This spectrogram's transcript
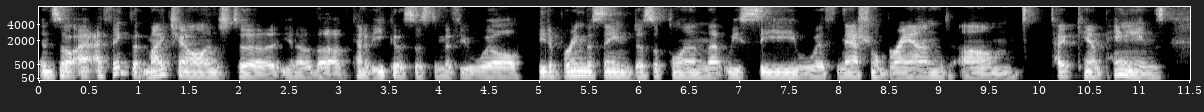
and so I, I, think that my challenge to you know the kind of ecosystem, if you will, be to bring the same discipline that we see with national brand um, type campaigns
